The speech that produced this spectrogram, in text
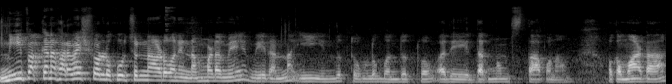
నీ పక్కన పరమేశ్వరుడు కూర్చున్నాడు అని నమ్మడమే మీరన్న ఈ హిందుత్వంలో బంధుత్వం. అది ధర్మం స్థాపన. ఒక మాట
